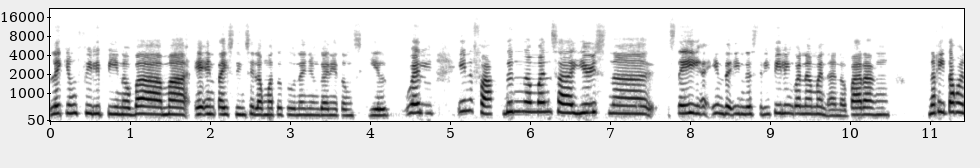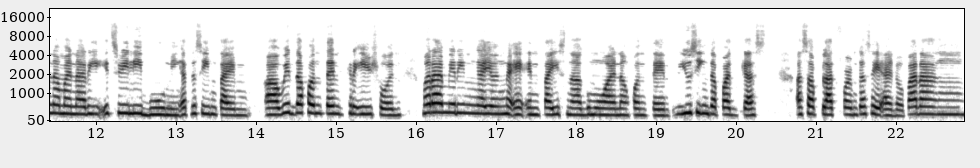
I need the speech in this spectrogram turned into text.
like yung Filipino ba, ma-entice din silang matutunan yung ganitong skill? Well, in fact, dun naman sa years na staying in the industry, feeling ko naman, ano, parang, nakita ko naman na re- it's really booming. At the same time, uh, with the content creation, marami rin ngayon na-entice na gumawa ng content using the podcast as a platform kasi ano, parang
